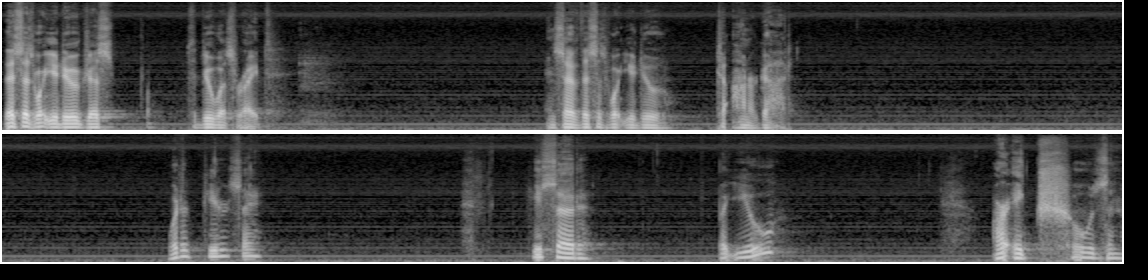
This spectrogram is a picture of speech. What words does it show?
this is what you do just to do what's right. Instead of this is what you do to honor God. What did Peter say? He said, But you are a chosen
